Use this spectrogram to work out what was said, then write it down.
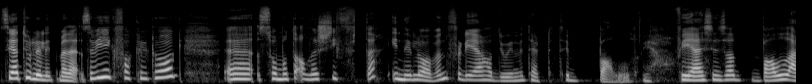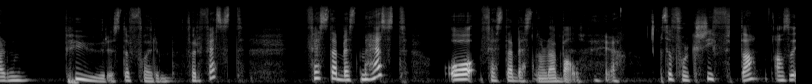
Så jeg tuller litt med det. Så vi gikk fakkeltog. eh, Så måtte alle skifte inni låven, fordi jeg hadde jo invitert til ball. Ja. For jeg syns at ball er den pureste form for fest. Fest er best med hest, og fest er best når det er ball. Ja. Så folk skifta, altså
